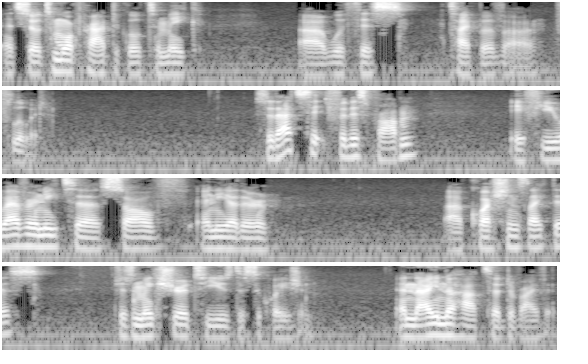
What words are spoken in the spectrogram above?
And so it's more practical to make uh, with this type of uh, fluid. So that's it for this problem. If you ever need to solve any other uh, questions like this, just make sure to use this equation. And now you know how to derive it.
